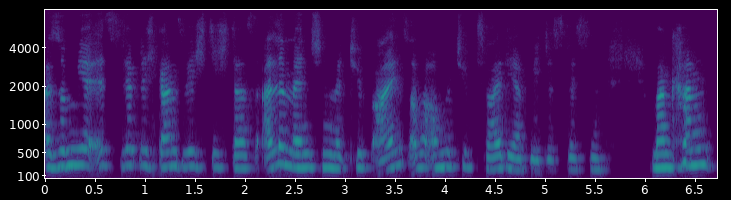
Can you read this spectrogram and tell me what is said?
Also mir ist wirklich ganz wichtig, dass alle Menschen mit Typ 1, aber auch mit Typ 2 Diabetes wissen, man kann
